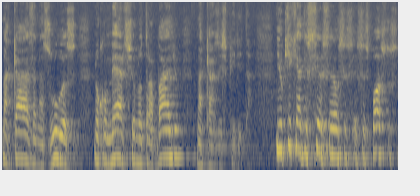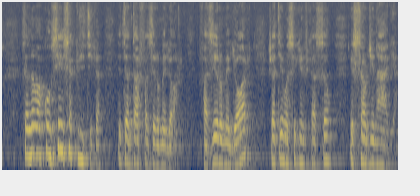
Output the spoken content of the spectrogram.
na casa, nas ruas, no comércio, no trabalho, na casa espírita e o que, há de ser senão esses, esses postos, senão a consciência crítica de tentar fazer o melhor. Fazer o melhor já tem uma significação extraordinária,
